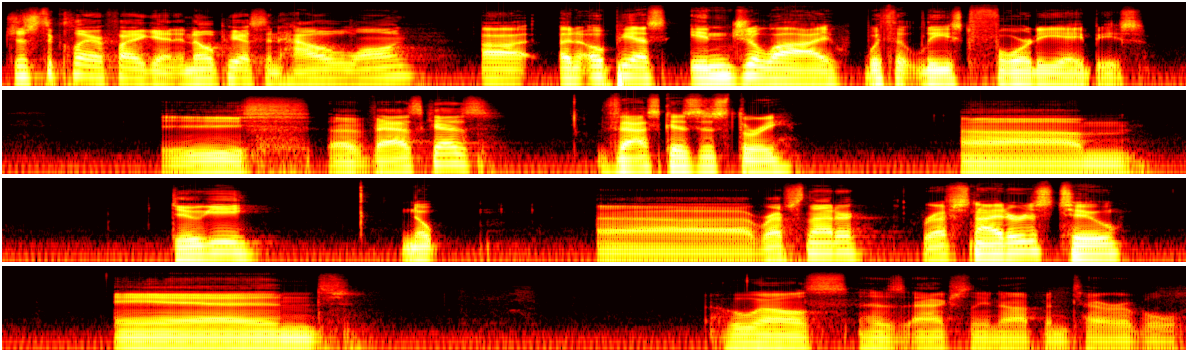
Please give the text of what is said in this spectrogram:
Just to clarify again, in OPS in how long? Uh, an OPS in July with at least 40 ABs. Eesh. Uh, Vazquez, Vazquez is three. um, Doogie, Nope. uh, Refsnyder, Ref Snyder is two. and who else has actually not been terrible?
